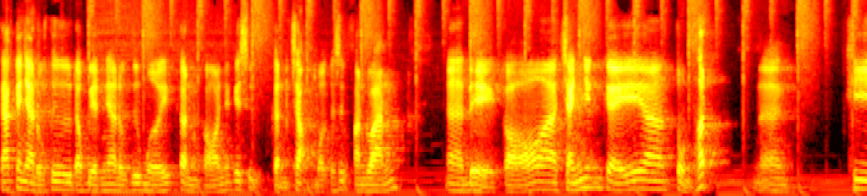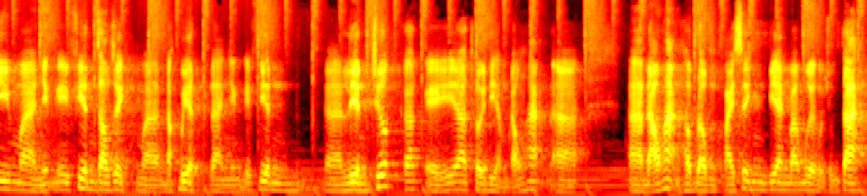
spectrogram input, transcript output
các cái nhà đầu tư đặc biệt nhà đầu tư mới cần có những cái sự cẩn trọng và cái sự phán đoán à, để có tránh những cái à, tổn thất à, khi mà những cái phiên giao dịch mà đặc biệt là những cái phiên à, liền trước các cái à, thời điểm đóng hạn à, à, đáo hạn hợp đồng phái sinh VN30 của chúng ta.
